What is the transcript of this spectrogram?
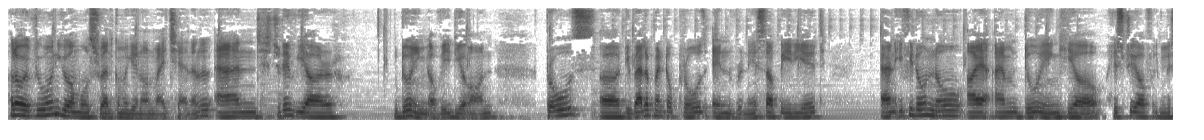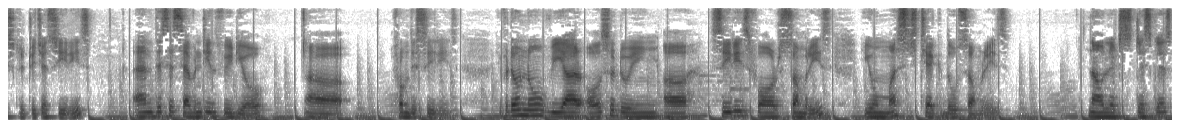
Hello everyone, you are most welcome again on my channel. And today we are doing a video on prose, uh, development of prose in Renaissance period. And if you don't know I am doing here history of English literature series. And this is 17th video uh, from this series. If you don't know we are also doing a series for summaries. You must check those summaries now let's discuss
